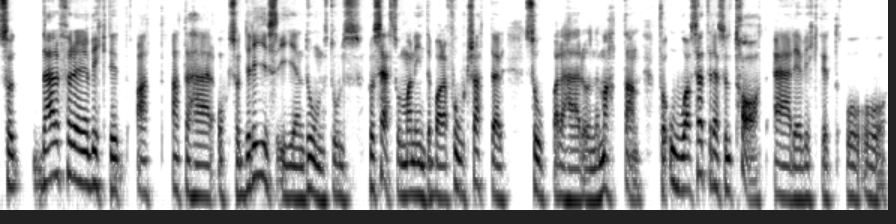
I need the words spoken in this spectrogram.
Så därför är det viktigt att, att det här också drivs i en domstolsprocess och man inte bara fortsätter sopa det här under mattan. För oavsett resultat är det viktigt att, att,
